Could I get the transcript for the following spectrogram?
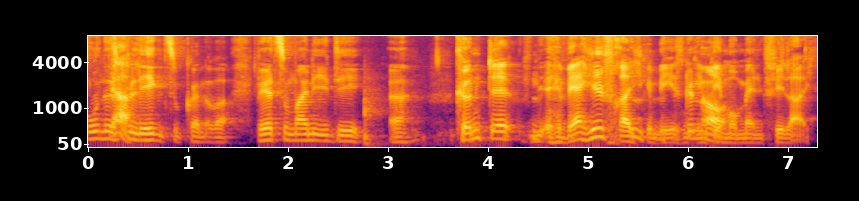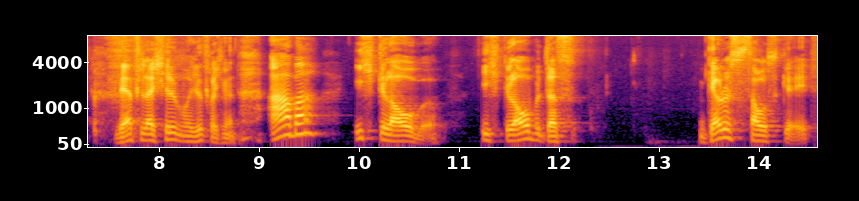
ohne ja. es belegen zu können. Aber wäre jetzt so meine Idee. Ja. Könnte, wäre hilfreich gewesen genau. in dem Moment vielleicht. Wäre vielleicht hilfreich gewesen. Aber ich glaube, ich glaube, dass Gareth Southgate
